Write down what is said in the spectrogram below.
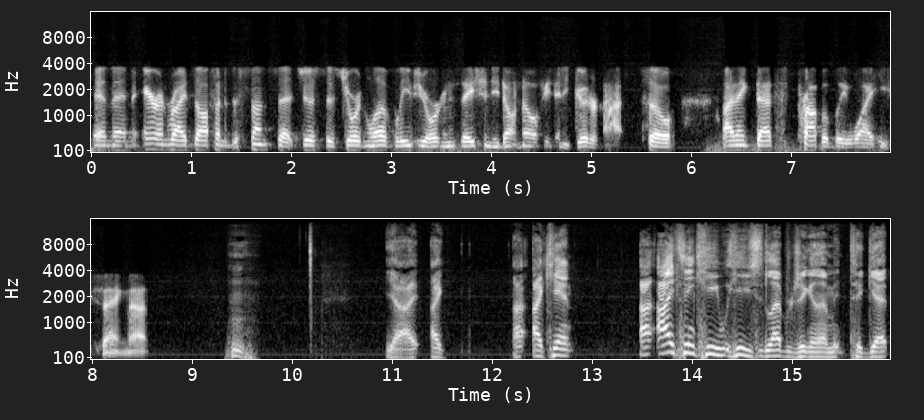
And then Aaron rides off into the sunset just as Jordan Love leaves your organization. You don't know if he's any good or not. So I think that's probably why he's saying that. Hmm. Yeah, I, I, I, can't. I, I think he he's leveraging them to get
